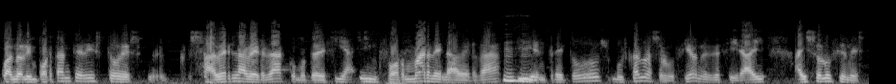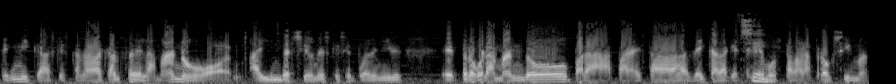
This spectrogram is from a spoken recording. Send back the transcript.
Cuando lo importante de esto es eh, saber la verdad, como te decía, informar de la verdad y entre todos buscar una solución. Es decir, hay, hay soluciones técnicas que están al alcance de la mano, o hay inversiones que se pueden ir eh, programando para, para esta década que Sí. tenemos, para la próxima.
